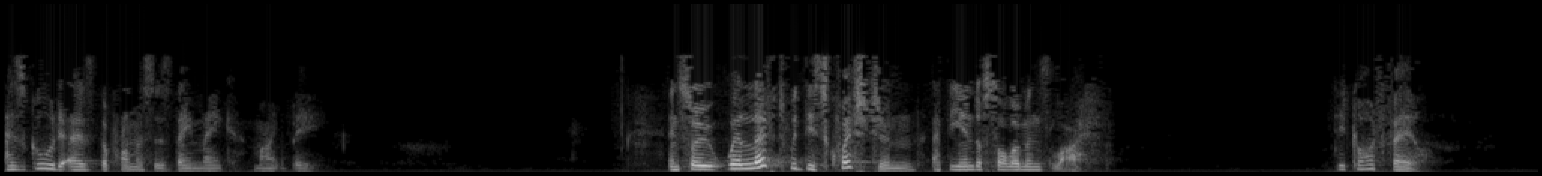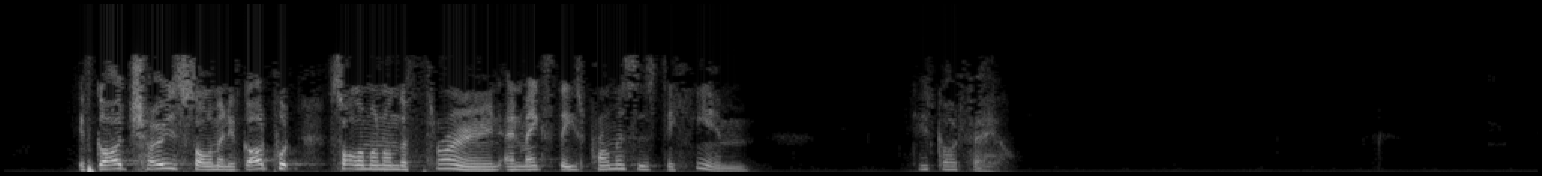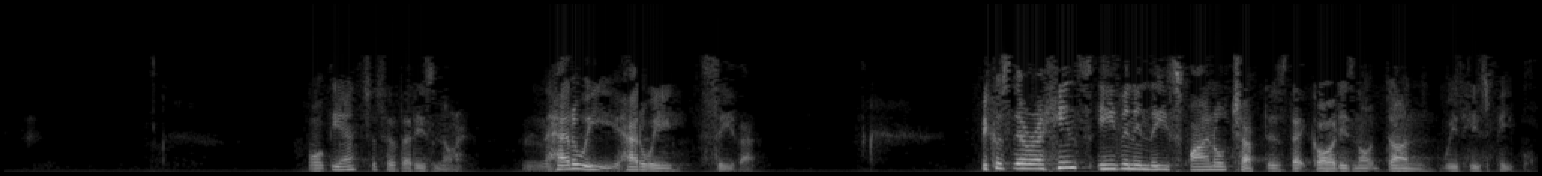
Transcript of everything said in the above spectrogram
As good as the promises they make might be. And so we're left with this question at the end of Solomon's life. Did God fail? If God chose Solomon, if God put Solomon on the throne and makes these promises to him, did God fail? Well, the answer to that is no. How do we, how do we see that? Because there are hints even in these final chapters that God is not done with his people.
